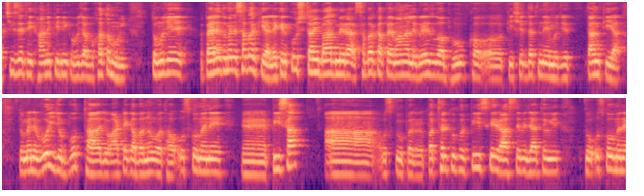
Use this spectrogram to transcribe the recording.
चीज़ें थी खाने पीने की वो जब ख़त्म हुई। तो मुझे पहले तो मैंने सब्र किया लेकिन कुछ टाइम बाद मेरा सब्र का पैमाना लिबरेज हुआ भूख की शिद्दत ने मुझे तंग किया। तो मैंने वही जो बुत था जो आटे का बना हुआ था उसको मैंने पीसा आ, उसके ऊपर पत्थर के ऊपर पीस के रास्ते में जाते हुए तो उसको मैंने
